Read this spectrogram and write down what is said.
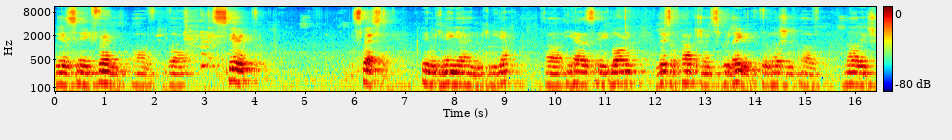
He is a friend of the spirit expressed in Wikimania and Wikimedia. He has a long list of accomplishments related to the notion of knowledge,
